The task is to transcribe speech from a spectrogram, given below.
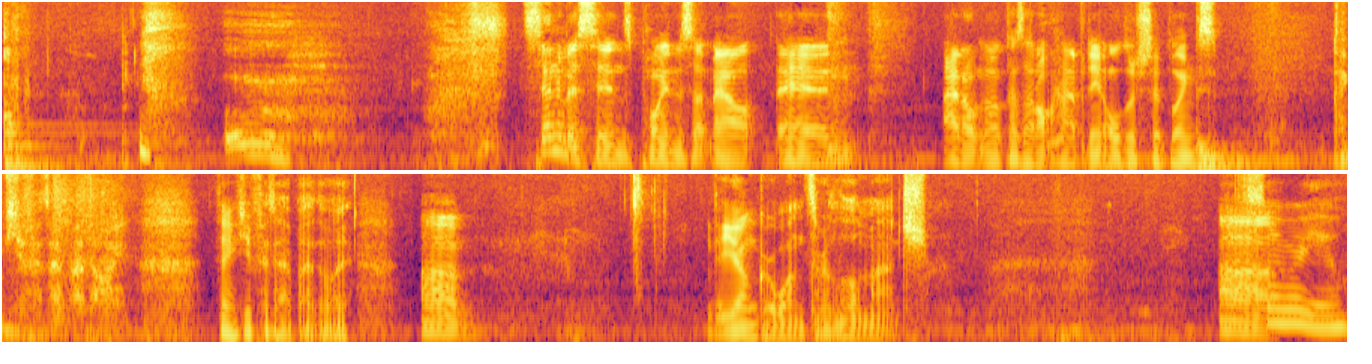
Cinema Sins pointed something out, and I don't know because I don't have any older siblings. Thank you for that, by the way. Thank you for that, by the way. Um, the younger ones are a little much. Uh, so are you.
